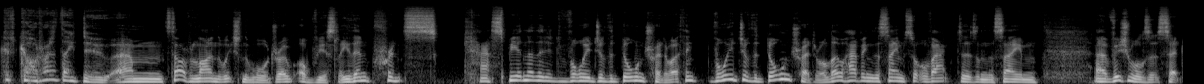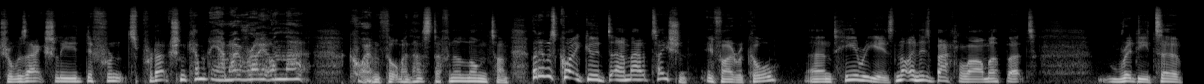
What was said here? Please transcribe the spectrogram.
good God, what did they do? Um, start with Lion, the Witch, and the Wardrobe, obviously. Then Prince Caspian, then they did Voyage of the Dawn Treader. I think Voyage of the Dawn Treader, although having the same sort of actors and the same uh, visuals, etc., was actually a different production company. Am I right on that? God, I haven't thought about that stuff in a long time. But it was quite a good um, adaptation, if I recall. And here he is, not in his battle armour, but ready to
